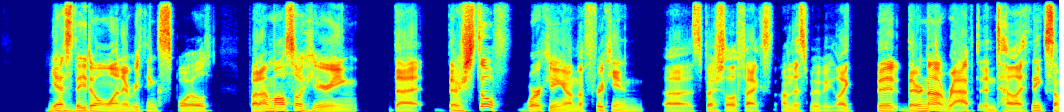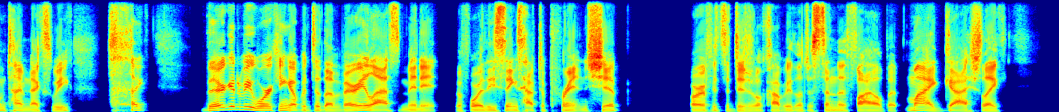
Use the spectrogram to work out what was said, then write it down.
yes mm. they don't want everything spoiled but i'm also hearing that they're still working on the freaking uh, special effects on this movie. Like they they're not wrapped until I think sometime next week. like they're going to be working up until the very last minute before these things have to print and ship. Or if it's a digital copy, they'll just send the file. But my gosh, like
